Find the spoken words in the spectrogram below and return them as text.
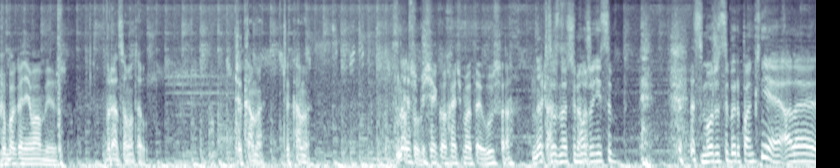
Chyba go nie mamy już. Wraca Mateusz. Czekamy, czekamy. No cóż, się kochać Mateusza. no tak. To znaczy może nie cyb... Może cyberpunk nie, ale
